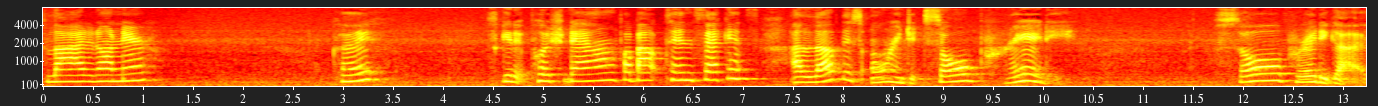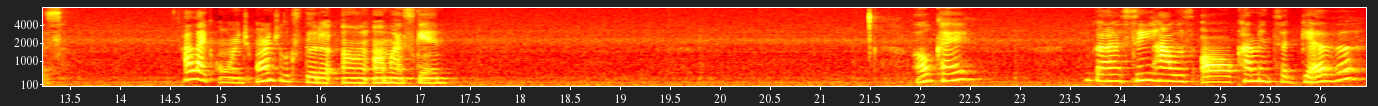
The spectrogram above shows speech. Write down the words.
Slide it on there. Okay get it pushed down for about 10 seconds. I love this orange. It's so pretty. So pretty, guys. I like orange. Orange looks good uh, on, on my skin. Okay. You guys see how it's all coming together?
